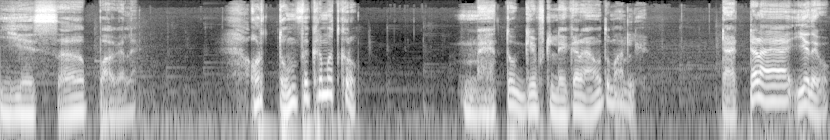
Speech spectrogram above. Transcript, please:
ये सब पागल है। और तुम फ़िक्र मत करो। मैं तो गिफ्ट लेकर आया हूँ तुम्हारे लिए। टैटन आया ये देखो।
